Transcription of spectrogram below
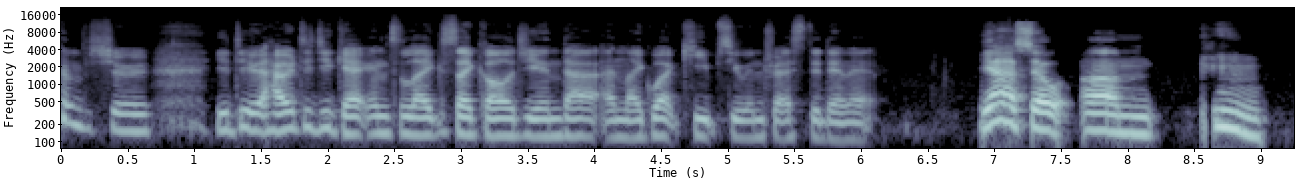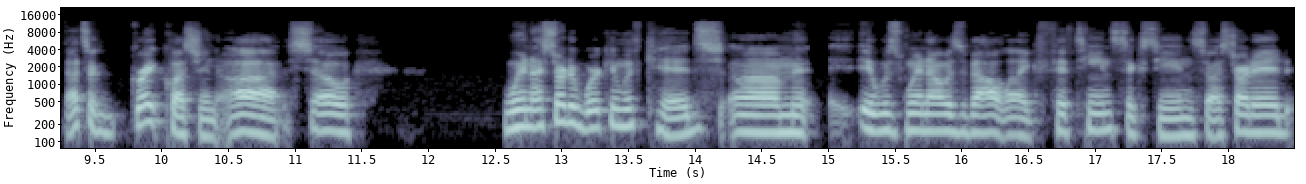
I'm sure you do. How did you get into like psychology and that and like what keeps you interested in it? Yeah, so um that's a great question. Uh so when I started working with kids, um it was when I was about like 15, 16. So I started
